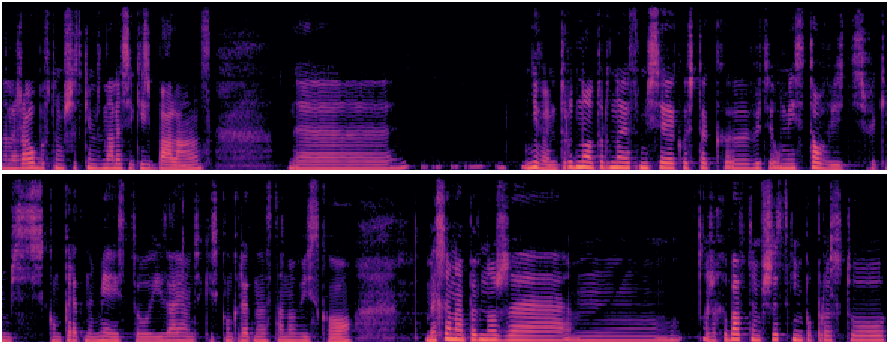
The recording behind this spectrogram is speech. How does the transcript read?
należałoby w tym wszystkim znaleźć jakiś balans. Eee, nie wiem, trudno, trudno jest mi się jakoś tak, e, wiecie, umiejscowić w jakimś konkretnym miejscu i zająć jakieś konkretne stanowisko. Myślę na pewno, że, mm, że chyba w tym wszystkim po prostu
